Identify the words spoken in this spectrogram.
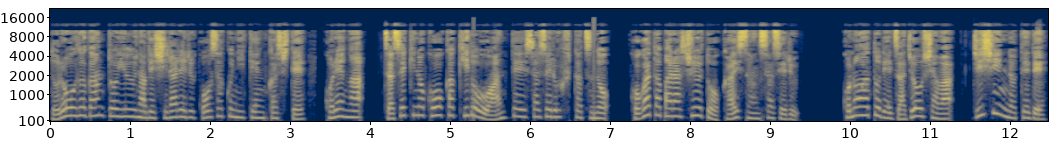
ドローグガンという名で知られる工作に点火して、これが座席の降下軌道を安定させる二つの小型パラシュートを解散させる。この後で座乗者は自身の手で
